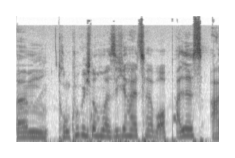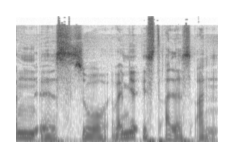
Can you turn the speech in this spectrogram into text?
Ähm, drum gucke ich nochmal sicherheitshalber, ob alles an ist. So, bei mir ist alles an.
